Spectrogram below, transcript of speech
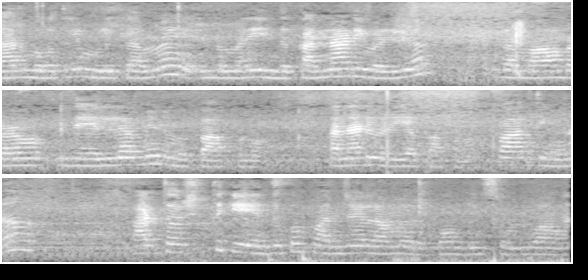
யார் முகத்துலையும் முழிக்காம இந்த மாதிரி இந்த கண்ணாடி வழியா இந்த மாம்பழம் இது எல்லாமே நம்ம பார்க்கணும். கண்ணாடி வழியா பார்க்கணும். பார்த்தீங்கன்னா அடுத்த வருஷத்துக்கு எதுக்கும் பஞ்சம் இல்லாமல் இருக்கும் அப்படின்னு சொல்லுவாங்க.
